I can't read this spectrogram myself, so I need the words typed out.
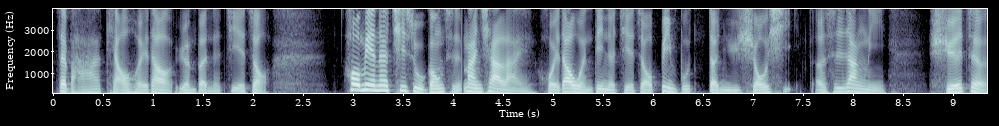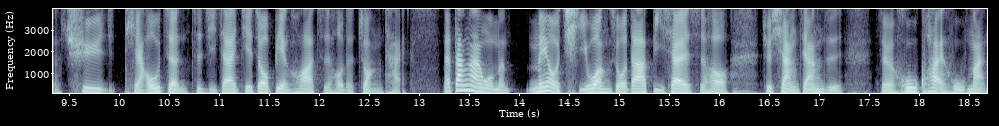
再把它调回到原本的节奏。后面那，七十五公尺慢下来，回到稳定的节奏，并不等于休息，而是让你学着去调整自己在节奏变化之后的状态。那当然，我们没有期望说大家比赛的时候就像这样子，这忽快忽慢。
